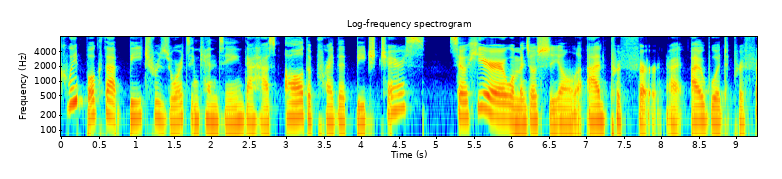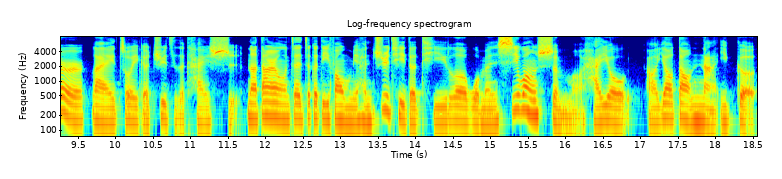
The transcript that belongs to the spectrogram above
Could we book that beach resort in Kenting that has all the private beach chairs? So here 我们就使用了 I'd prefer, right? I would prefer 来做一个句子的开始。那当然，在这个地方我们也很具体的提了我们希望什么，还有呃要到哪一个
